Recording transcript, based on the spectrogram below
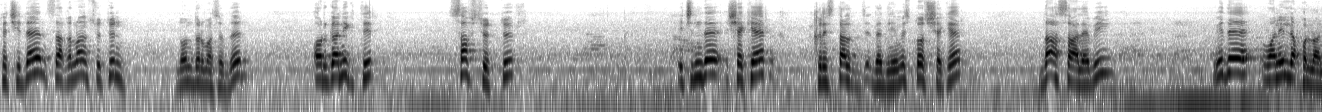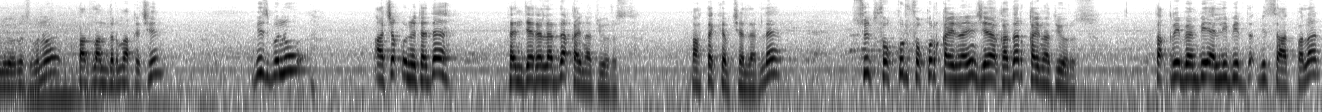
keçiden sağılan sütün dondurmasıdır. Organiktir, saf süttür. İçinde şeker, kristal dediğimiz toz şeker, dağ salebi ve de vanilya kullanıyoruz bunu tatlandırmak için. Biz bunu açık ünitede tencerelerde kaynatıyoruz. Tahta kepçelerle. Süt fokur fokur kaynayıncaya kadar kaynatıyoruz. Takriben bir 51 bir saat falan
